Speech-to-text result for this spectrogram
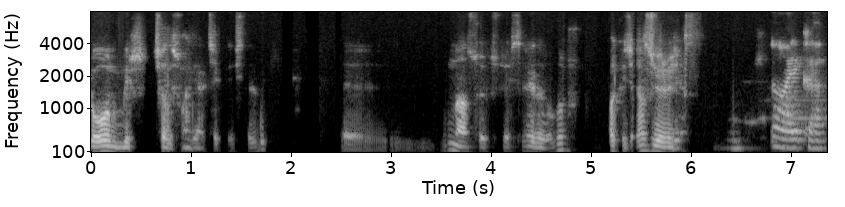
yoğun bir çalışma gerçekleştirdik. E, bundan sonraki süreçte neler olur bakacağız, göreceğiz. Harika.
